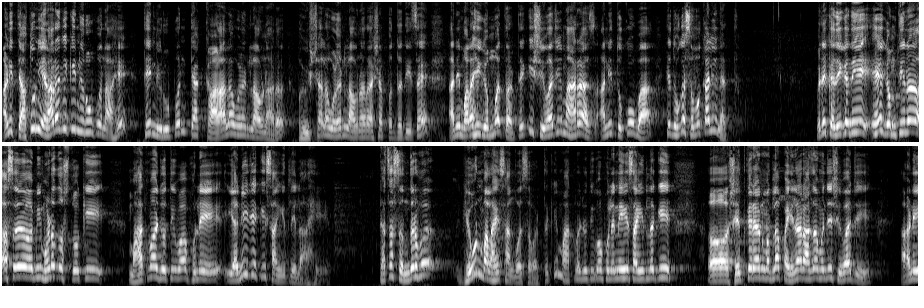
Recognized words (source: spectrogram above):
आणि त्यातून येणारं जे की निरूपण आहे ते निरूपण त्या काळाला वळण लावणारं भविष्याला वळण लावणारं अशा पद्धतीचं आहे. आणि मला ही गंमत वाटते की शिवाजी महाराज आणि तुकोबा हे दोघं समकालीन आहेत. म्हणजे कधीकधी हे गमतीनं असं मी म्हणत असतो की महात्मा ज्योतिबा फुले यांनी जे की सांगितलेलं आहे त्याचा संदर्भ घेऊन मला हे सांगवंसं वाटतं की महात्मा ज्योतिबा फुलेने हे सांगितलं की शेतकऱ्यांमधला पहिला राजा म्हणजे शिवाजी आणि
